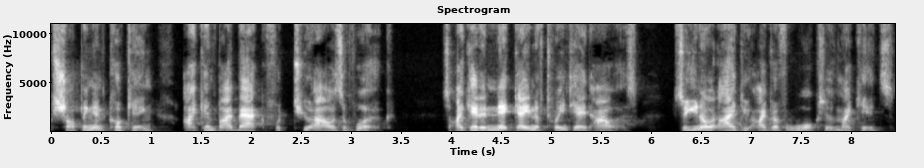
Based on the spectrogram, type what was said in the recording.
shopping and cooking. I can buy back for two hours of work. So I get a net gain of 28 hours. So you know what I do? I go for walks with my kids.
